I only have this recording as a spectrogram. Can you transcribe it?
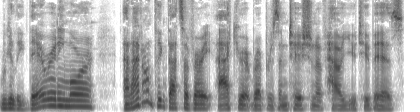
really there anymore. And I don't think that's a very accurate representation of how YouTube is.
